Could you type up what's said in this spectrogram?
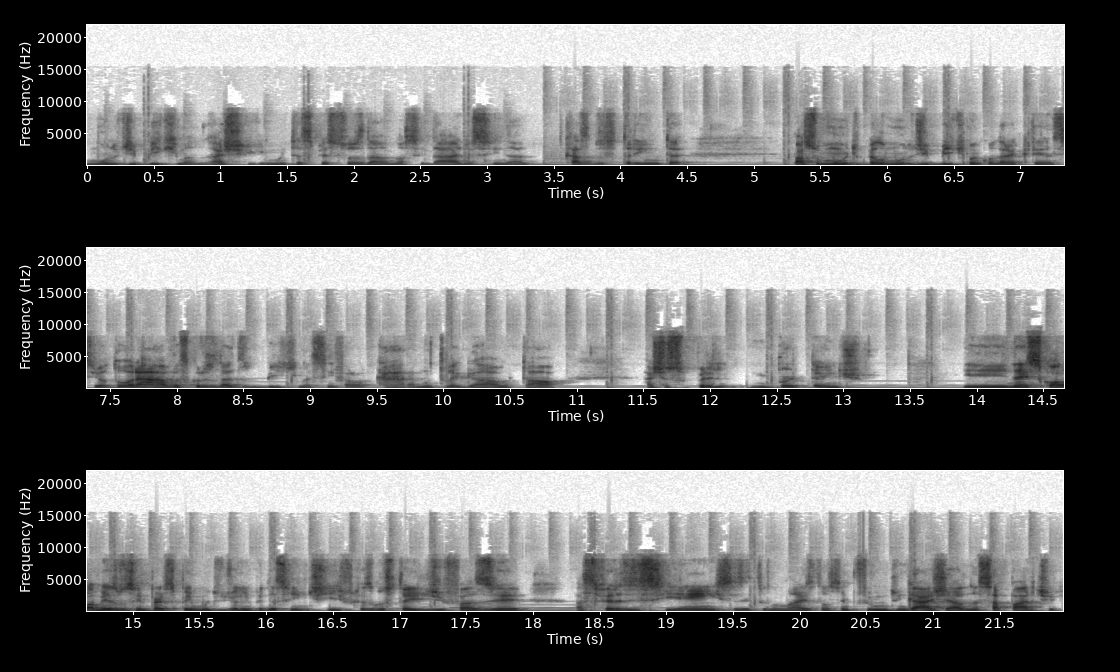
mundo de Bickman. Acho que muitas pessoas da nossa idade, assim, na casa dos 30, passam muito pelo mundo de Bickman quando era criança. E eu adorava as curiosidades do Bickman, assim, falava, cara, muito legal e tal. Acho super importante. E na escola mesmo, sempre participei muito de Olimpíadas Científicas, gostei de fazer as feiras de ciências e tudo mais, então sempre fui muito engajado nessa parte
